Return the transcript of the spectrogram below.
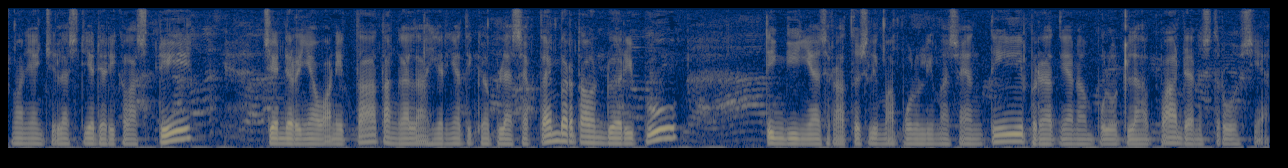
cuman yang jelas dia dari kelas D gendernya wanita tanggal lahirnya 13 September tahun 2000 tingginya 155 cm beratnya 68 dan seterusnya.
